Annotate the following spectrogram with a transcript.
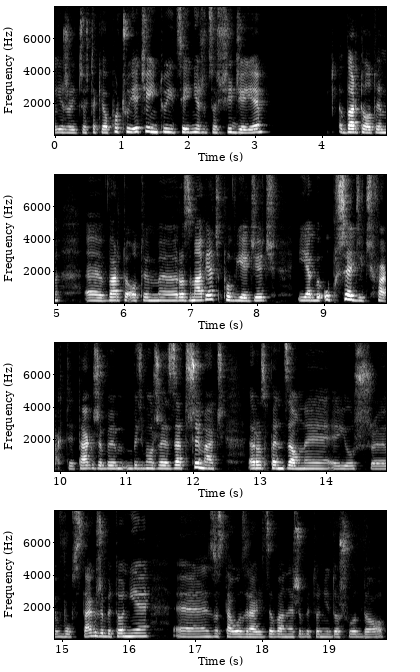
y, jeżeli coś takiego poczujecie intuicyjnie, że coś się dzieje, warto o tym, e, warto o tym e, rozmawiać, powiedzieć i jakby uprzedzić fakty, tak, żeby być może zatrzymać rozpędzony już e, wóz, tak, żeby to nie zostało zrealizowane, żeby to nie doszło do,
